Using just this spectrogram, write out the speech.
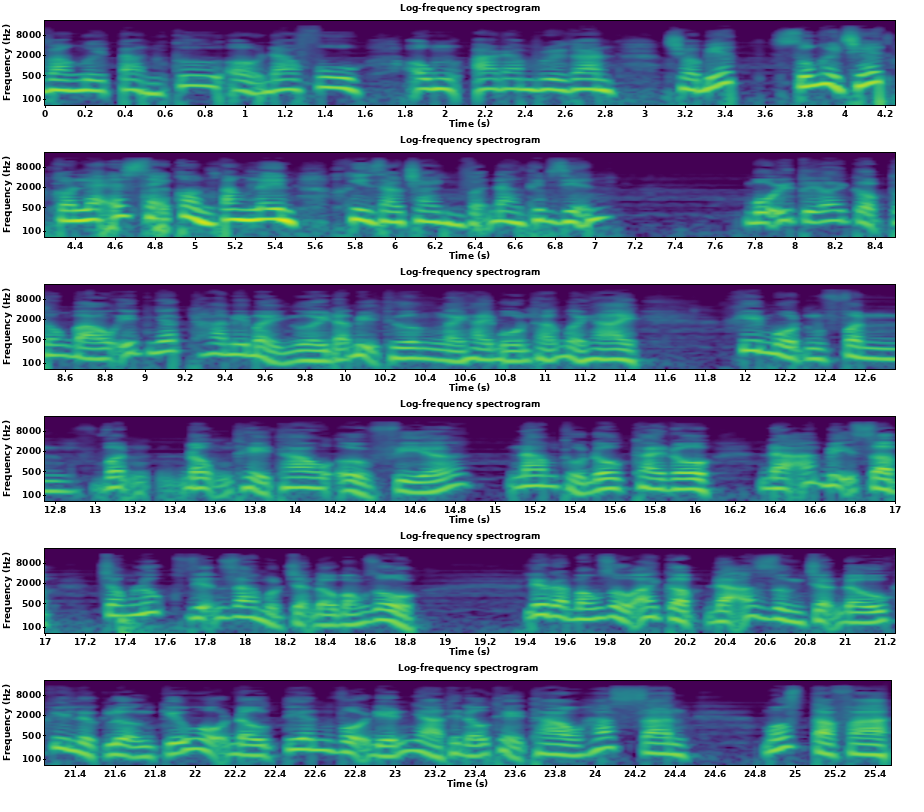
và người tản cư ở Darfur, ông Adam Regan, cho biết số người chết có lẽ sẽ còn tăng lên khi giao tranh vẫn đang tiếp diễn. Bộ Y tế Ai Cập thông báo ít nhất 27 người đã bị thương ngày 24 tháng 12 khi một phần vận động thể thao ở phía nam thủ đô Cairo đã bị sập trong lúc diễn ra một trận đấu bóng rổ. Liên đoàn bóng rổ Ai Cập đã dừng trận đấu khi lực lượng cứu hộ đầu tiên vội đến nhà thi đấu thể thao Hassan Mostafa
